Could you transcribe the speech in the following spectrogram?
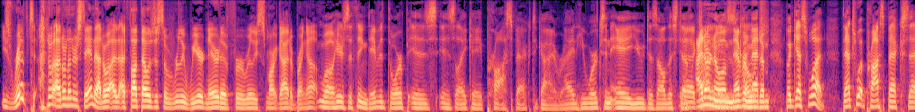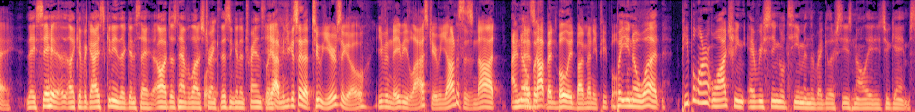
he's ripped. I don't I don't understand that. I, don't, I, I thought that was just a really weird narrative for a really smart guy to bring up. Well, here's the thing. David Thorpe is is like a prospect guy, right? He works in AAU, does all this stuff. Yeah, I don't know him, never met him, but guess what? That's what prospects say. They say like if a guy's skinny, they're going to say, "Oh, it doesn't have a lot of strength. This isn't going to translate." Yeah, I mean, you could say that two years ago, even maybe last year. I mean, Giannis is not. I know, has but- not been bullied by many people. But you know what? People aren't watching every single team in the regular season, all 82 games.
